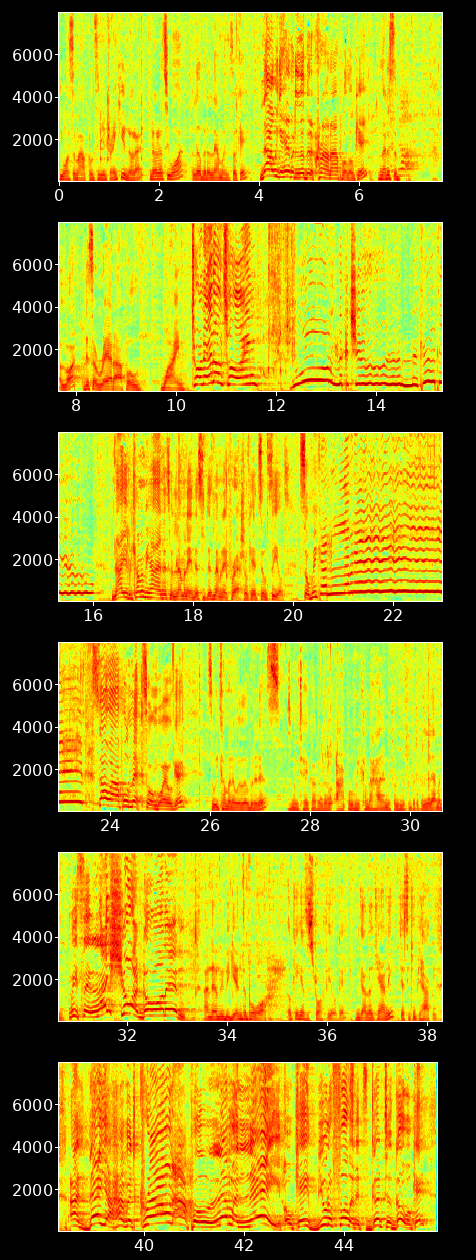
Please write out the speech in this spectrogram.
You want some apples in your drink, you know that. You know what else you want? A little bit of lemons, okay? Now we can hit it with a little bit of crown apple, okay? Now this is a, a lot. This is a red apple wine. Tornado time! Woo, look at you, look at you. Now you'll be coming behind this with lemonade. This, this lemonade fresh, okay? It's still sealed. So we got lemonade! Sour apple mix, homeboy, okay? So we come in with a little bit of this, and we take out a little apple, and we come behind with a little bit of a lemon. We say, life short, go all in. And then we begin to pour. Okay, here's a straw for you, okay? We got a little candy, just to keep you happy. And there you have it, Crown Apple Lemonade, okay? Beautiful, and it's good to go, okay?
